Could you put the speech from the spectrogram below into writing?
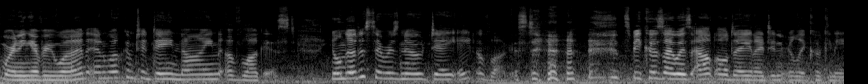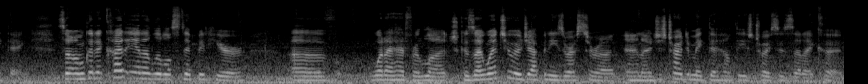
Good morning everyone and welcome to day 9 of Vlogust. You'll notice there was no day 8 of Vlogust. it's because I was out all day and I didn't really cook anything. So I'm going to cut in a little snippet here of what I had for lunch because I went to a Japanese restaurant and I just tried to make the healthiest choices that I could.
